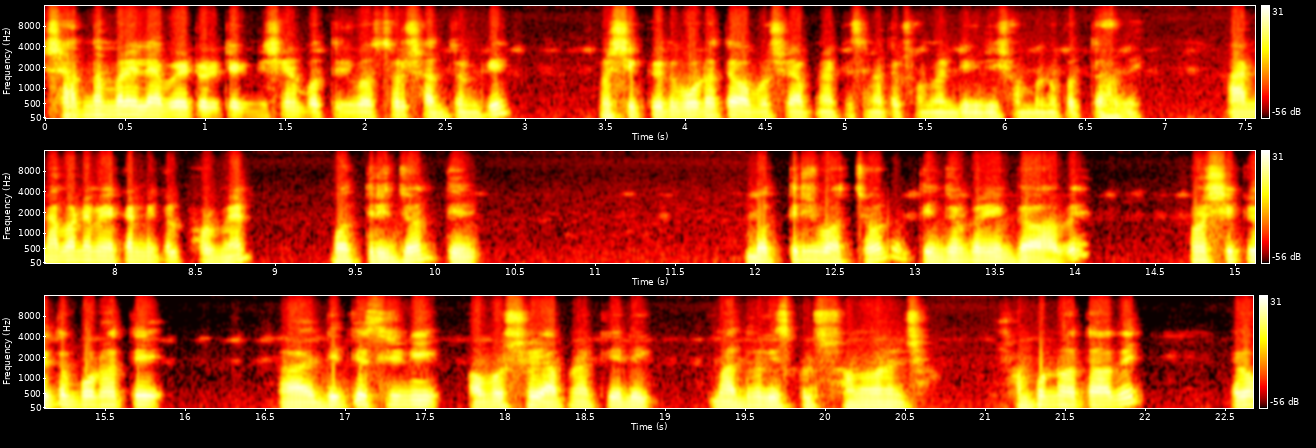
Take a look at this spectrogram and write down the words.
সাত নম্বরে ল্যাবরেটরি টেকনিশিয়ান বত্রিশ বছর সাতজনকে স্বীকৃত বোর্ড হতে অবশ্যই আপনাকে স্নাতক সমানের ডিগ্রি সম্পন্ন করতে হবে। আর নাম্বারে মেকানিক্যাল ফোরম্যান বত্রিশ জন বত্রিশ বছর তিনজনকে নিয়োগ দেওয়া হবে। কোন স্বীকৃত বোর্ড হতে দ্বিতীয় শ্রেণি অবশ্যই আপনাকে মাধ্যমিক স্কুল সমমানের সম্পূর্ণ হতে হবে এবং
